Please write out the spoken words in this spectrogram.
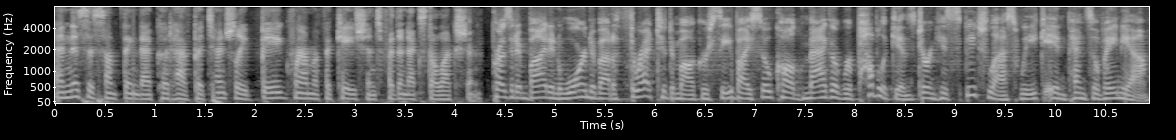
And this is something that could have potentially big ramifications for the next election. President Biden warned about a threat to democracy by so called MAGA Republicans during his speech last week in Pennsylvania.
